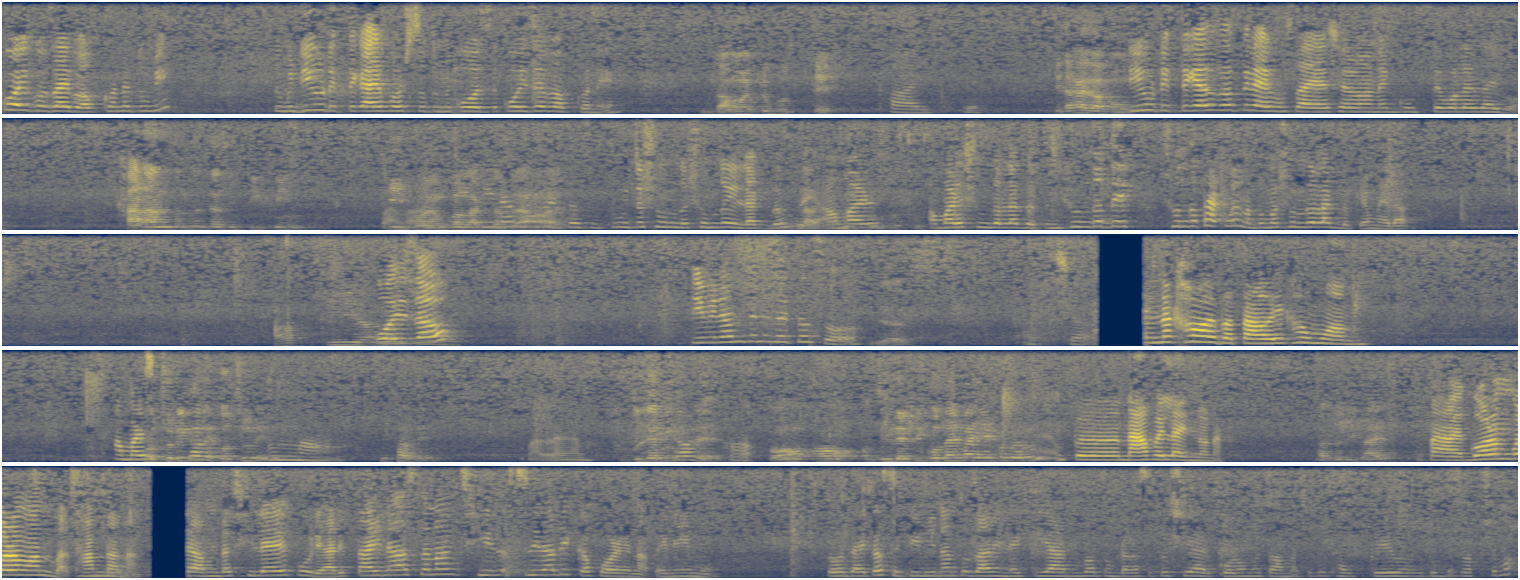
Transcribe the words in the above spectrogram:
কই গো তুমি? তুমি ডিউটির থেকে আই পড়ছো তুমি কই- যাব একটু ঘুরতে। খাইছে। যাব? থেকে যাতে আই আই অনেক ঘুরতে বলে যাইবো। খানা আনতে যেতেছি টিফিন। কি ভয়ঙ্কর লাগতেছে আমার। তুমি তো সুন্দর সুন্দরই লাগতেছে। আমার। আমার সুন্দর লাগতো তুমি সুন্দর দেখ সুন্দর থাকলে না তোমার সুন্দর লাগতো ক্যামেরা। কই যাও? টিভি নামতে নিয়ে যাইতেছো? Yes. আচ্ছা। না খাওয়াইবা তাওই খামো আমি। আমার কচুরি খাবে কচুরি? না। কি খাবে? ভালো লাগে না। জিলেপি খাবে। ও ও জিলেপি কোথায় পাই এখন আমি? তো না পাইলে আইনো না। আর যদি ভাই পা- গরম গরম আনবা ঠান্ডা না। আমরা সিলাই পড়ি আর তাই না না সি- সিরা দিকা পড়ে না তাই নেমো। তো যাইতাছে টিভি নাম তো জানি না কি আনব তোমার কাছে তো শেয়ার করো তো আমার সাথে থাকবে তোমরা সবসময়।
